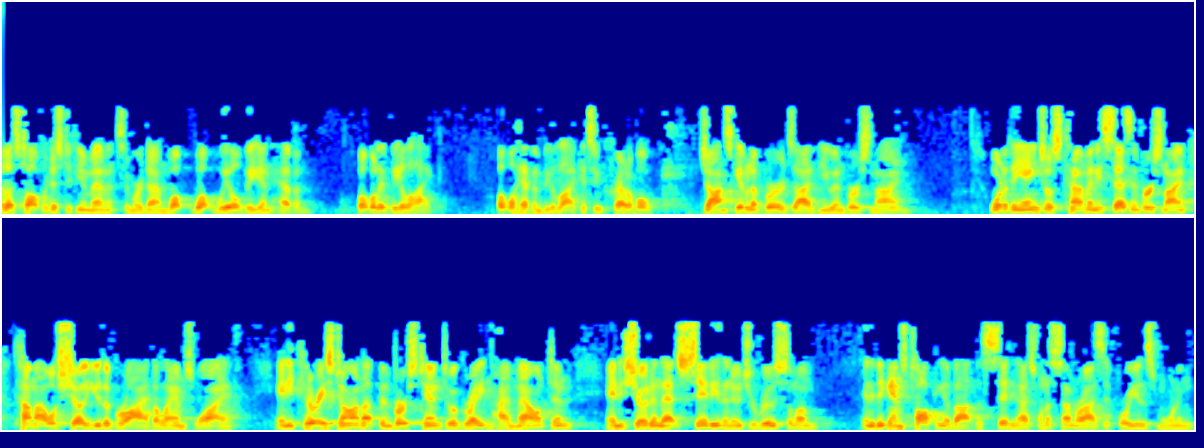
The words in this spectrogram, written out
Now let's talk for just a few minutes and we're done. What, what will be in heaven? What will it be like? What will heaven be like? It's incredible. John's given a bird's eye view in verse 9. One of the angels come and he says in verse 9, Come, I will show you the bride, the Lamb's wife. And he carries John up in verse 10 to a great and high mountain, and he showed him that city, the New Jerusalem. And he begins talking about the city. And I just want to summarize it for you this morning.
